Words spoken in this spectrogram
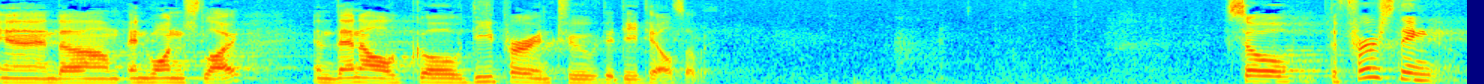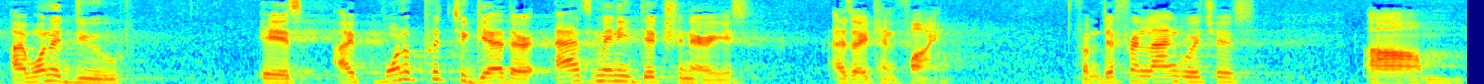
and um, in one slide and then I'll go deeper into the details of it. So the first thing I want to do is I want to put together as many dictionaries as I can find from different languages. Um,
